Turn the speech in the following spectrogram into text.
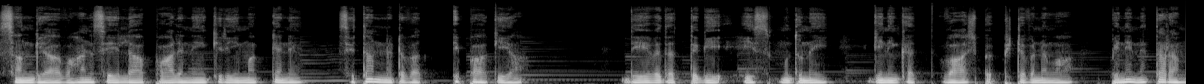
සංඝයා වහන්සේලා පාලනය කිරීමක් ගැන සිතන්නටවත් එපා කියා. දේවදත්තගේ හිස් මුදුනේ ගිනිගත් වාෂ්ප පිටවනවා පෙනෙන තරම්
